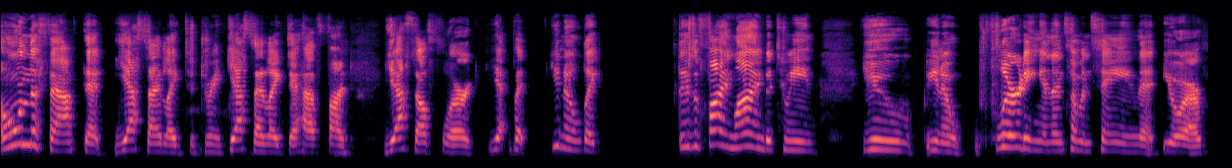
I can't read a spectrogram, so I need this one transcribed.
Own the fact that, yes, I like to drink. Yes, I like to have fun. Yes, I'll flirt. Yeah, but, you know, like there's a fine line between you, you know, flirting and then someone saying that you're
